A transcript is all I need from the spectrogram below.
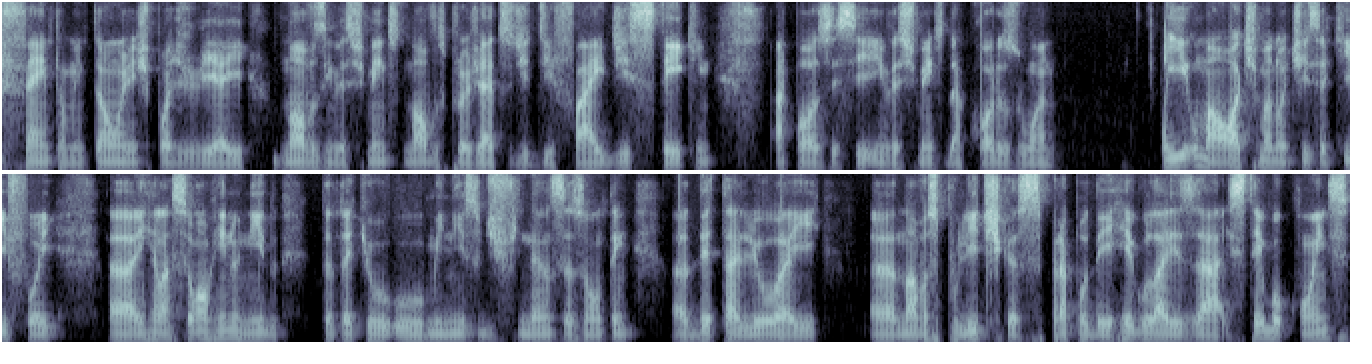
Phantom. Então a gente pode ver aí novos investimentos, novos projetos de DeFi, de staking após esse investimento da Chorus One. E uma ótima notícia aqui foi uh, em relação ao Reino Unido, tanto é que o, o ministro de Finanças ontem uh, detalhou aí uh, novas políticas para poder regularizar stablecoins,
